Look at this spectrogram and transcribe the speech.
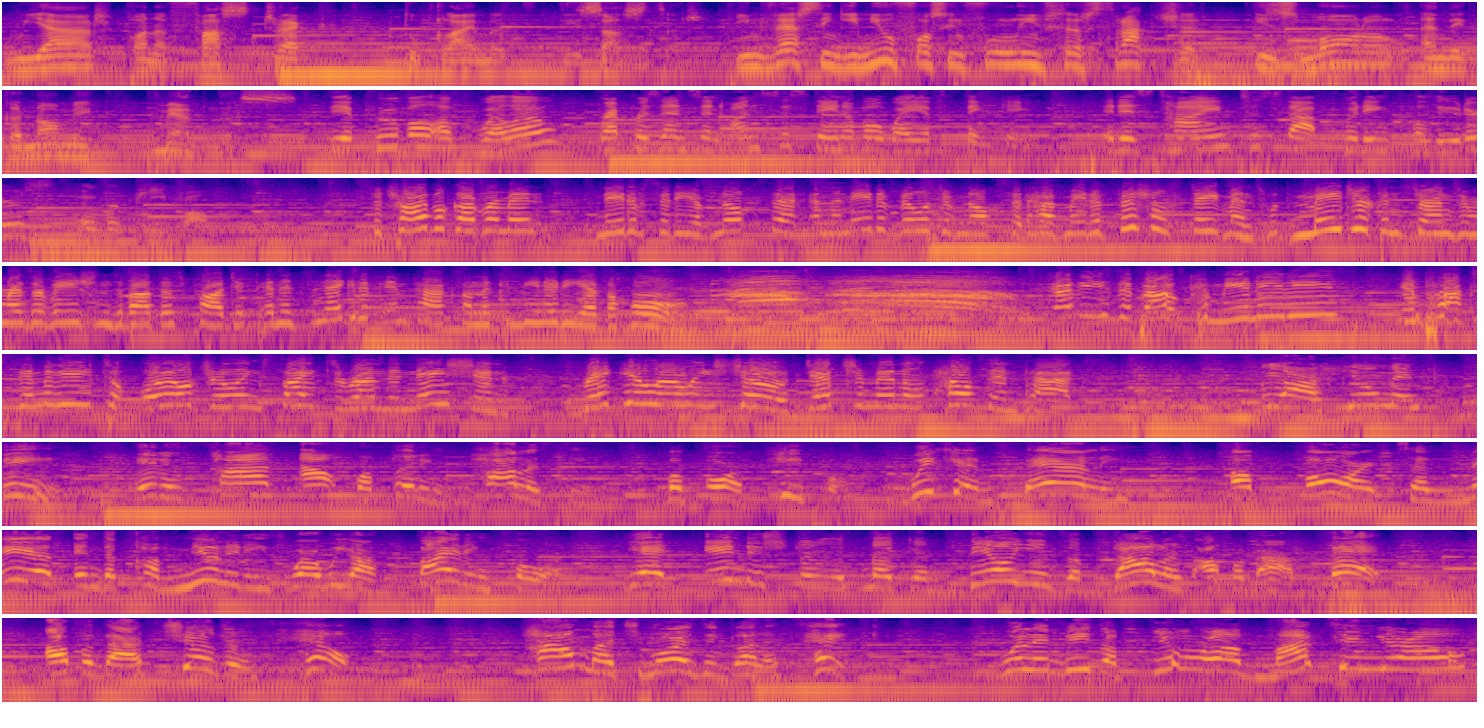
We are on a fast track to climate disaster. Investing in new fossil fuel infrastructure is moral and economic madness. The approval of Willow represents an unsustainable way of thinking. It is time to stop putting polluters over people. The tribal government, native city of Nuiqsut, and the native village of Nuiqsut have made official statements with major concerns and reservations about this project and its negative impacts on the community as a whole. Studies about communities in proximity to oil drilling sites around the nation regularly show detrimental health impacts. We are human beings. It is time out for putting policy before people. We can barely afford to live in the communities where we are fighting for. Yet industry is making billions of dollars off of our backs, off of our children's health. How much more is it going to take? Will it be the funeral of my 10 year old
